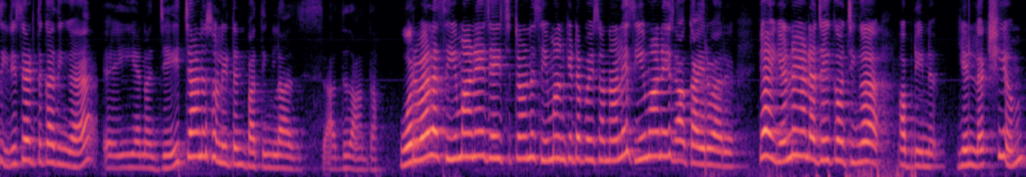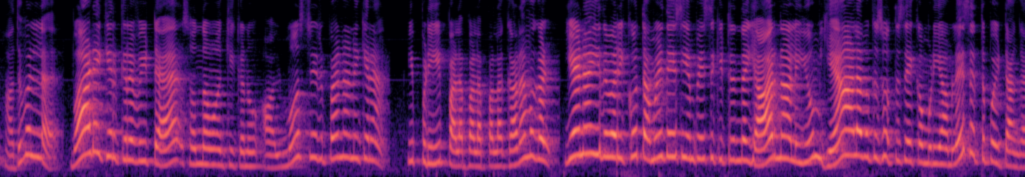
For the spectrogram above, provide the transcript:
சீரியஸாக எடுத்துக்காதீங்க. நான் ஜெயிச்சான்னு சொல்லிட்டேன்னு பார்த்தீங்களா அதுதான் தான் ஒருவேளை சீமானே ஜெயிச்சிட்டோன்னு சீமான் கிட்ட போய் சொன்னாலே சீமானே ஷாக் ஆயிடுவாரு ஏ என்ன ஏடா ஜெயிக்க வச்சிங்க? அப்படின்னு. என் லட்சியம் அதுவல்ல. வாடகைக்கு இருக்கிற வீட்டை சொந்தமாக்கிக்கணும் ஆல்மோஸ்ட் இருப்பேன்னு நினைக்கிறேன். இப்படி பல பல பல கனவுகள். ஏன்னா இது வரைக்கும் தமிழ் தேசியம் பேசிக்கிட்டு இருந்த யாருனாலையும் ஏன் அளவுக்கு சொத்து சேர்க்க முடியாமலே செத்து போயிட்டாங்க.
